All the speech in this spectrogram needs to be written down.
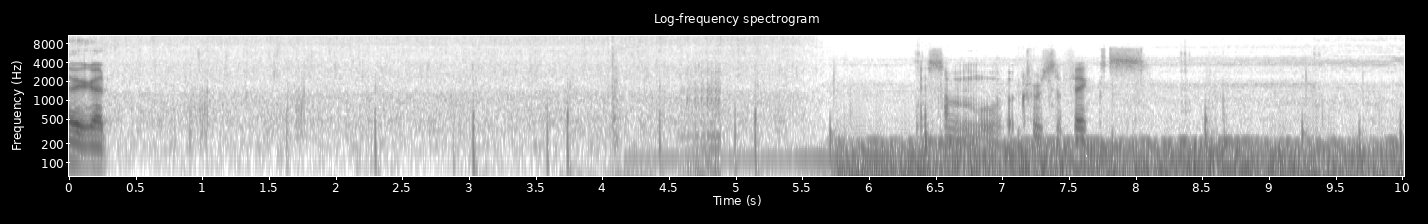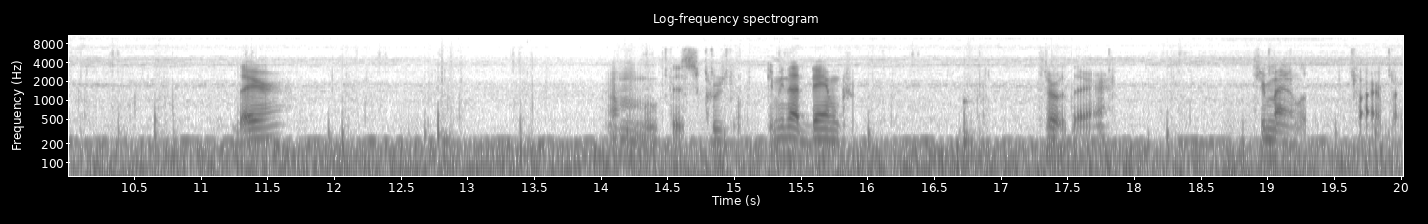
Oh, you're good. Guess I'm gonna move a crucifix. There. I'm gonna move this cru- Give me that damn cru- Throw it there. Through my little fire, but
